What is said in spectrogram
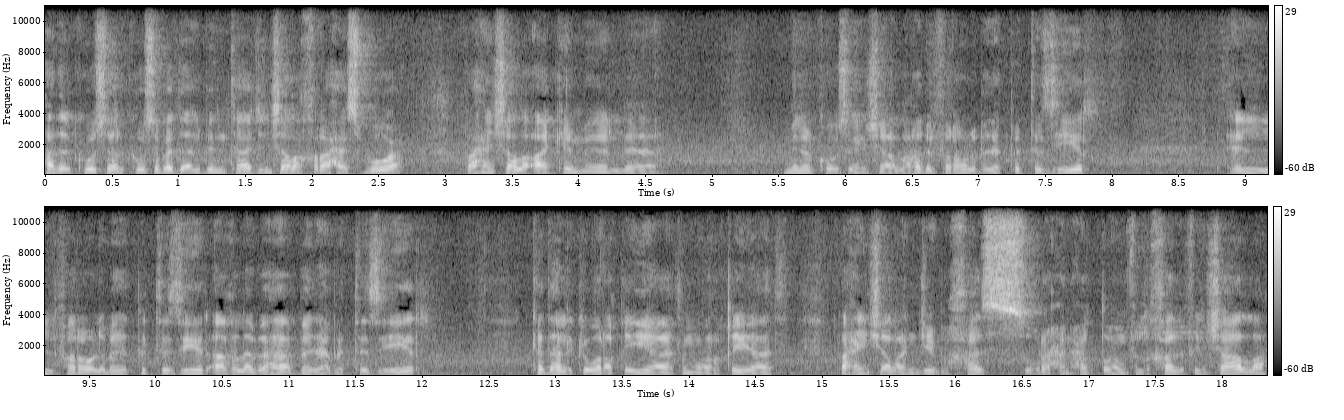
هذا الكوسة الكوسة بدأ بالإنتاج إن شاء الله راح أسبوع راح إن شاء الله آكل من من الكوسة إن شاء الله. هذه الفراولة بدأت بالتزهير. الفراولة بدأت بالتزهير أغلبها بدأ بالتزهير. كذلك الورقيات المورقيات راح إن شاء الله نجيب خس وراح نحطهم في الخلف إن شاء الله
